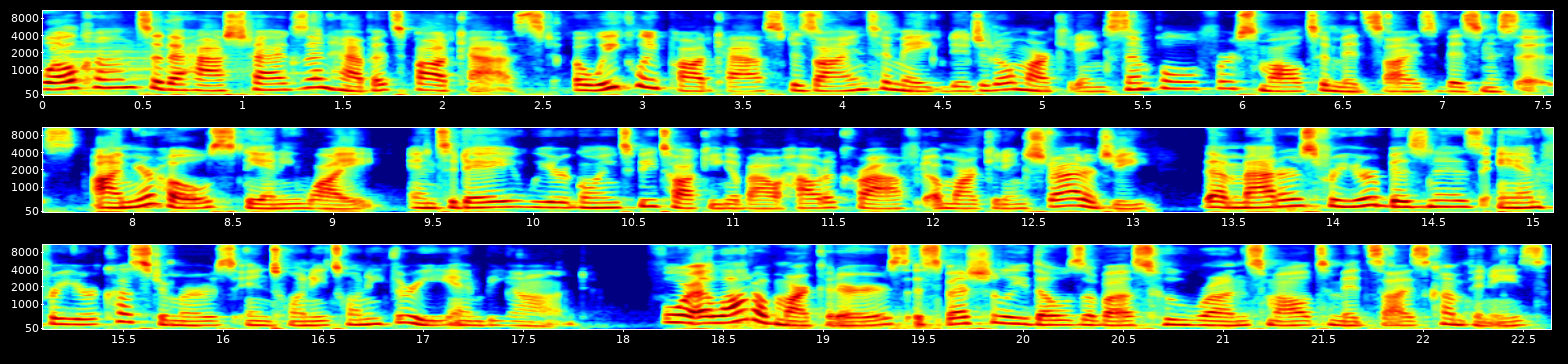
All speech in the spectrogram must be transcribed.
Welcome to the Hashtags and Habits podcast, a weekly podcast designed to make digital marketing simple for small to mid sized businesses. I'm your host, Danni White, and today we are going to be talking about how to craft a marketing strategy that matters for your business and for your customers in 2023 and beyond. For a lot of marketers, especially those of us who run small to mid sized companies,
